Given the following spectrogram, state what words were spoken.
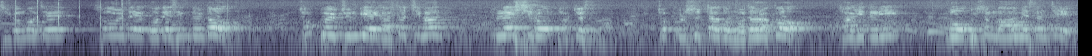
지금 어제 서울대 고대생들도 촛불 준비에 갔었지만 플래시로 바뀌었습니다. 촛불 숫자도 모자랐고 자기들이 뭐 무슨 마음에선지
